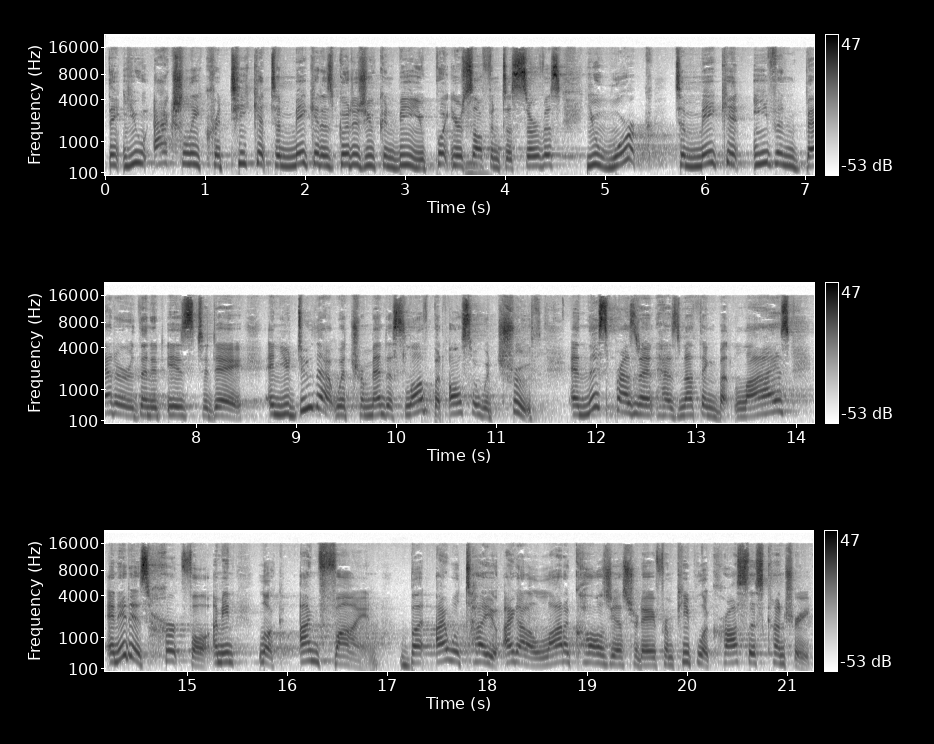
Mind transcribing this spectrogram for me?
that you actually critique it to make it as good as you can be. You put yourself into service. You work to make it even better than it is today. And you do that with tremendous love, but also with truth. And this president has nothing but lies, and it is hurtful. I mean, look, I'm fine, but I will tell you, I got a lot of calls yesterday from people across this country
